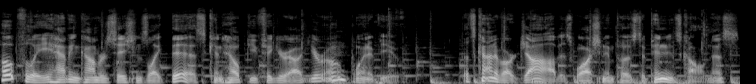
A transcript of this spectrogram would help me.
Hopefully, having conversations like this can help you figure out your own point of view. That's kind of our job as Washington Post opinions columnists.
